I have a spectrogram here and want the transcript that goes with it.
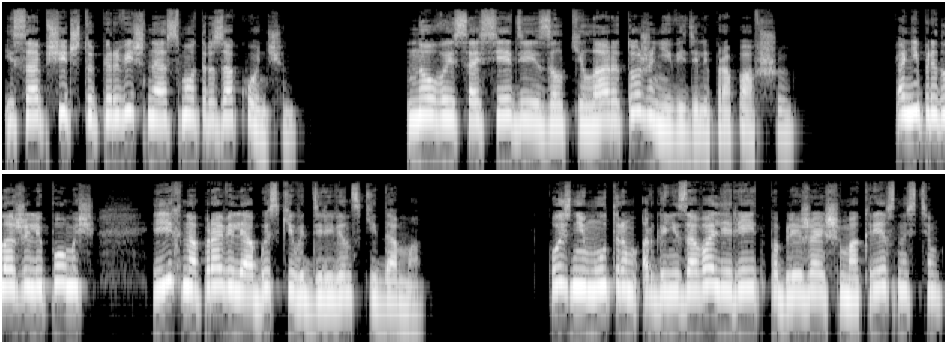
и сообщить, что первичный осмотр закончен. Новые соседи из Алкилары тоже не видели пропавшую. Они предложили помощь, и их направили обыскивать деревенские дома. Поздним утром организовали рейд по ближайшим окрестностям,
